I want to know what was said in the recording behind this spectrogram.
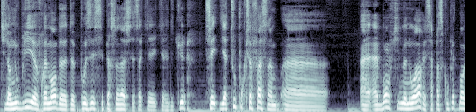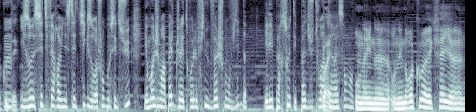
qu'il en oublie euh, vraiment de, de poser ses personnages. C'est ça qui est, qui est ridicule. C'est, il y a tout pour que ça fasse un, un, un, un bon film noir et ça passe complètement à Mm. côté. quoi. Ils ont essayé de faire une esthétique, ils ont vachement bossé dessus. Et moi, je me rappelle que j'avais trouvé le film vachement vide. Et les persos étaient pas du tout Ouais. intéressants. On a une, on a une reco avec Faye euh,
